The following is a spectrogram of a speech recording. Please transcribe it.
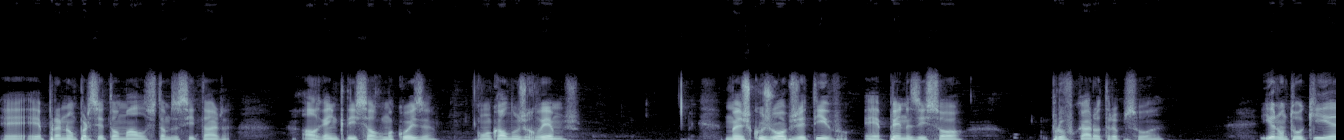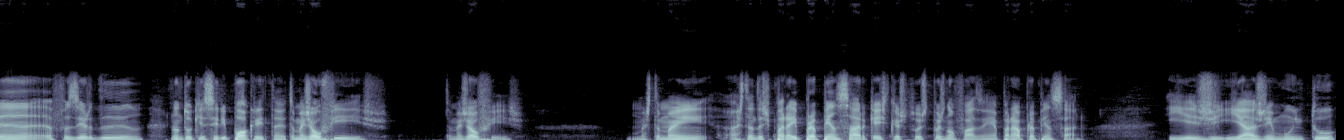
É, é, para não parecer tão mal, estamos a citar alguém que disse alguma coisa com a qual nos revemos, mas cujo objetivo é apenas e só provocar outra pessoa. E eu não estou aqui a, fazer de. Não estou aqui a ser hipócrita. Eu também já o fiz. Também já o fiz. Mas também, às tantas, parei para pensar, que é isto que as pessoas depois não fazem, é parar para pensar. E, e agem muito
